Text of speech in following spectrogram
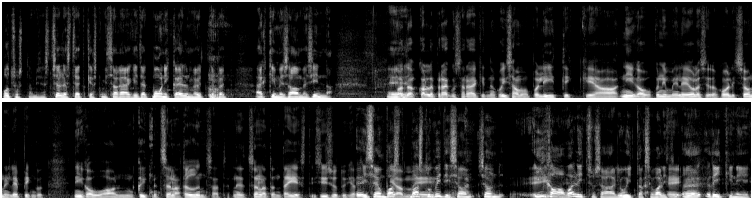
otsustamisest, sellest hetkest, mis sa räägid, et Monika Helme ütleb, et äkki me saame sinna vaata, Kalle, praegu sa räägid nagu Isamaa poliitik ja niikaua, kuni meil ei ole seda koalitsioonilepingut. niikaua on kõik need sõnad õõnsad, need sõnad on täiesti sisutühjad. ei, see on vast, vastupidi, see on, see on ei, iga valitsuse ajal juhitakse valitsus, äh, riiki nii.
